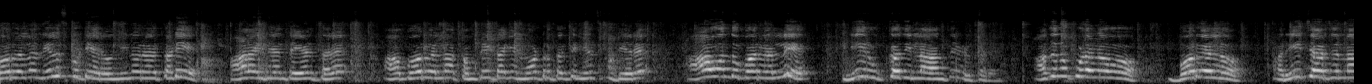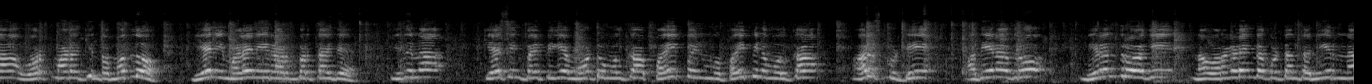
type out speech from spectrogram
ಬೋರ್ವೆಲ್ನ ನಿಲ್ಲಿಸ್ಬಿಟ್ಟಿದ್ದಾರೆ. ಒಂದು ಇನ್ನೂರೈವತ್ತು ಅಡಿ ಆಳ ಇದೆ ಅಂತ ಹೇಳ್ತಾರೆ. ಆ ಬೋರ್ವೆಲ್ನ ಕಂಪ್ಲೀಟಾಗಿ ಮೋಟ್ರ್ ತೆಗೆದು ನಿಲ್ಲಿಸ್ಬಿಟ್ಟಿದ್ದಾರೆ. ಆ ಒಂದು ಬೋರ್ವೆಲ್ಲಿ ನೀರು ಉಕ್ಕೋದಿಲ್ಲ ಅಂತ ಹೇಳ್ತಾರೆ. ಅದನ್ನು ಕೂಡ ನಾವು ಬೋರ್ವೆಲ್ಲು ರೀಚಾರ್ಜನ್ನು ವರ್ಕ್ ಮಾಡೋಕ್ಕಿಂತ ಮೊದಲು ಏನು ಈ ಮಳೆ ನೀರು ಹರಿದು ಬರ್ತಾ ಇದೆ ಇದನ್ನು ಕೇಸಿಂಗ್ ಪೈಪಿಗೆ ಮೋಟ್ರ್ ಮೂಲಕ, ಪೈಪಿನ ಪೈಪಿನ ಮೂಲಕ ಹರಿಸ್ಬಿಟ್ಟು ಅದೇನಾದರೂ ನಿರಂತರವಾಗಿ ನಾವು ಹೊರಗಡೆಯಿಂದ ಕೊಟ್ಟಂಥ ನೀರನ್ನ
